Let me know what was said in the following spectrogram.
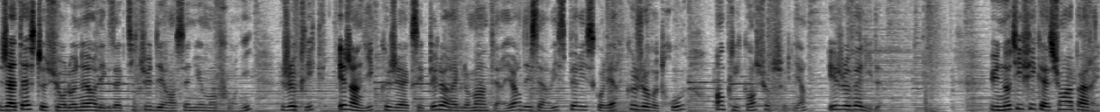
J'atteste sur l'honneur l'exactitude des renseignements fournis, je clique et j'indique que j'ai accepté le règlement intérieur des services périscolaires que je retrouve en cliquant sur ce lien et je valide. Une notification apparaît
